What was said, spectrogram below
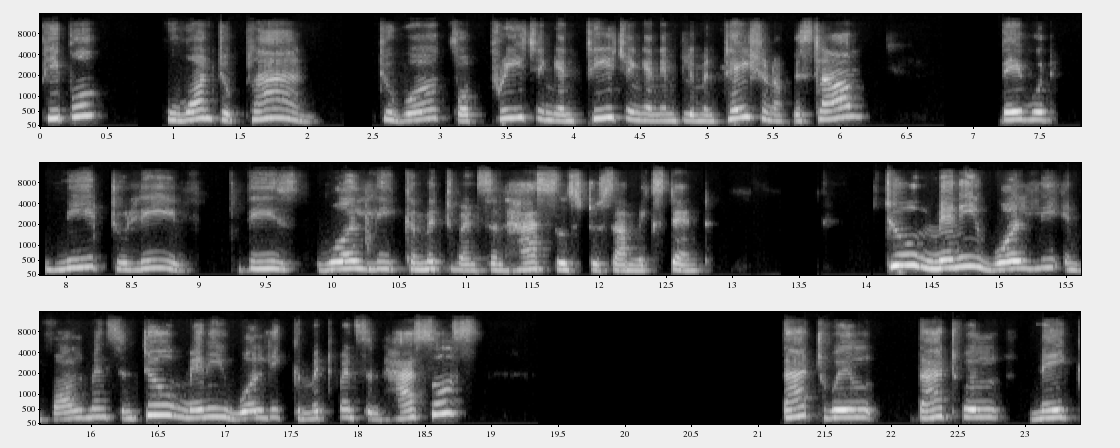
People who want to plan to work for preaching and teaching and implementation of Islam, they would need to leave these worldly commitments and hassles to some extent. Too many worldly involvements and too many worldly commitments and hassles that will that will make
